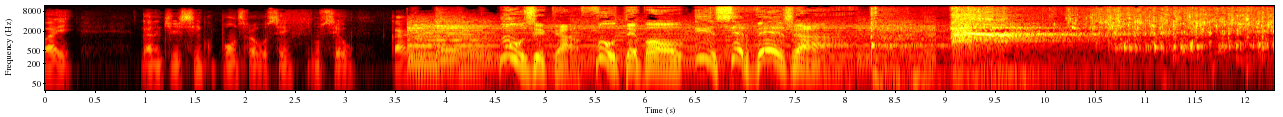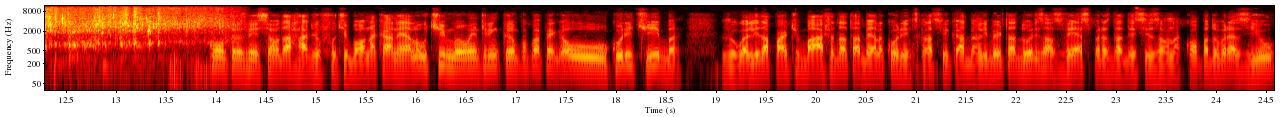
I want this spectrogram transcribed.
vai garantir cinco pontos para você no seu cartão. Música, futebol e cerveja. Com transmissão da Rádio Futebol na Canela, o Timão entra em campo para pegar o Curitiba. Jogo ali da parte baixa da tabela, Corinthians classificado na Libertadores, às vésperas da decisão na Copa do Brasil.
